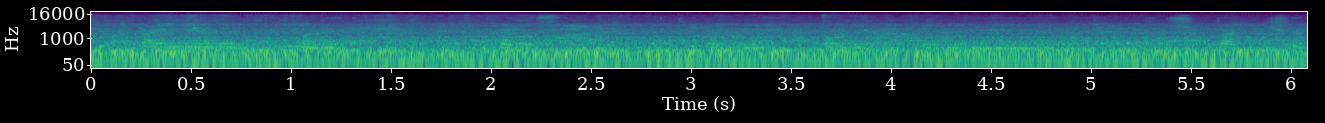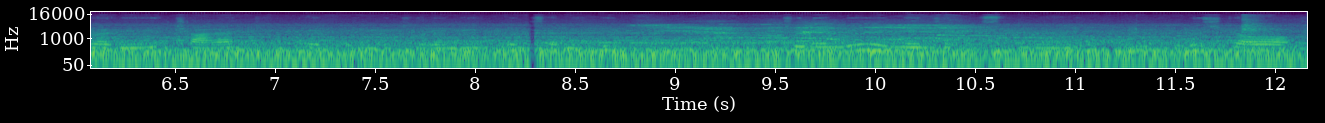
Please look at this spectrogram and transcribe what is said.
థిక్ అయినది మనకి తెలుస్తుంది చూడండి కోడి స్ట్రక్చర్ చాలా చూడండి పులుసు అనేది చూడండి నేను చూపిస్తున్నాను. ఇప్పుడు స్టవ్ ఆఫ్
